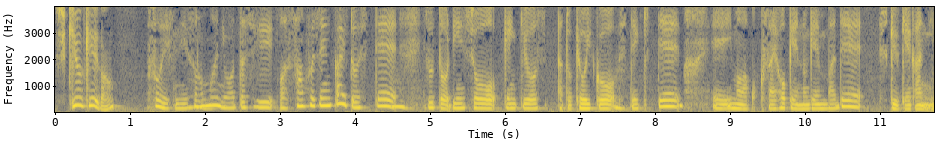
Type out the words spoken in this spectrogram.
子宮頸がんそうですね。その前に私は産婦人科医としてずっと臨床研究を、あと教育をしてきて、うん、えー、今は国際保険の現場で子宮頸がんに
